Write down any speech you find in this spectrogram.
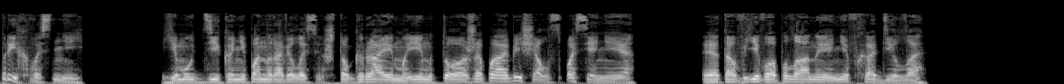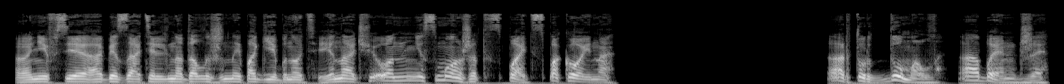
прихвостней. Ему дико не понравилось, что Грайм им тоже пообещал спасение. Это в его планы не входило. Они все обязательно должны погибнуть, иначе он не сможет спать спокойно. Артур думал о Бенджи.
